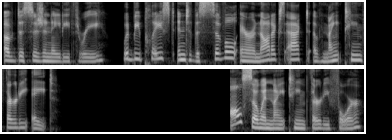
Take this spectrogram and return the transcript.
of Decision 83 would be placed into the Civil Aeronautics Act of 1938. Also in 1934,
